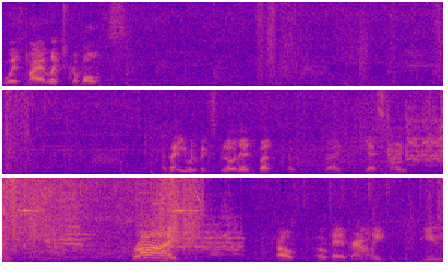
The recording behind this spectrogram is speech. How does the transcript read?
with my electrical bolts. Thought you would have exploded, but uh, I guess my... Fry! Oh, okay, apparently you...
